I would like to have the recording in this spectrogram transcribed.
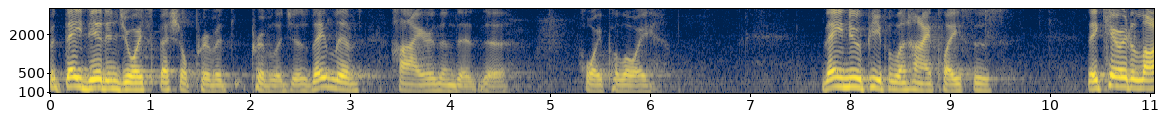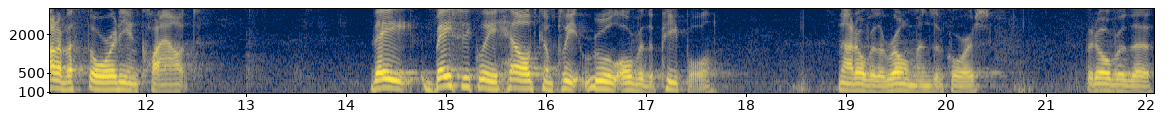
but they did enjoy special privileges. They lived higher than the, the hoi polloi. They knew people in high places. They carried a lot of authority and clout. They basically held complete rule over the people, not over the Romans, of course, but over the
